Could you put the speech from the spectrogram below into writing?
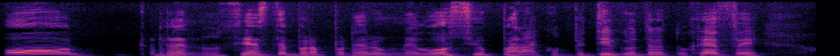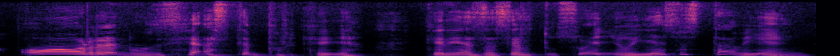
o renunciaste para poner un negocio para competir contra tu jefe o renunciaste porque ya querías hacer tu sueño y eso está bien.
